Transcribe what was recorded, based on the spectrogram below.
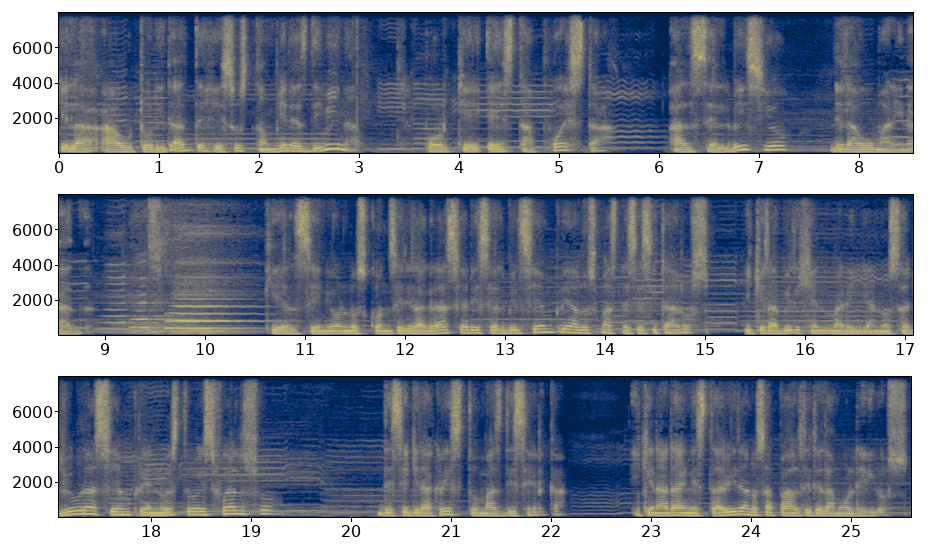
que la autoridad de Jesús también es divina, porque está puesta al servicio de la humanidad. Que el Señor nos concede la gracia de servir siempre a los más necesitados y que la Virgen María nos ayuda siempre en nuestro esfuerzo de seguir a Cristo más de cerca y que nada en esta vida nos aparte del amor de Dios.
